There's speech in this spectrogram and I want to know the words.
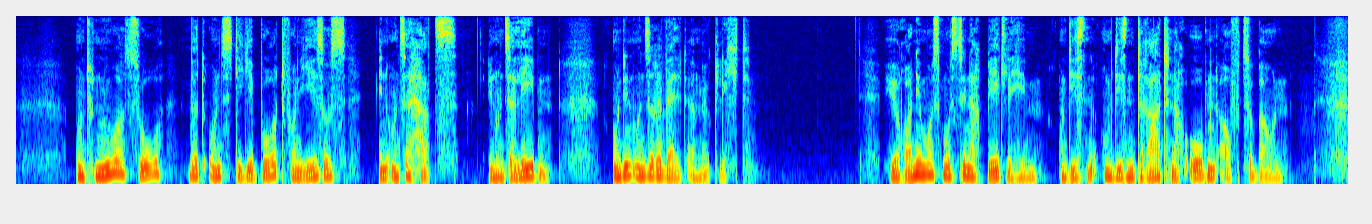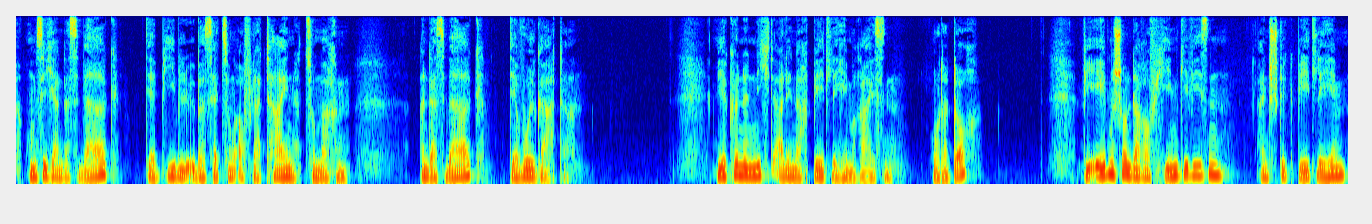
und nur so wird uns die Geburt von Jesus in unser Herz, in unser Leben und in unsere Welt ermöglicht. Hieronymus musste nach Bethlehem, um diesen, um diesen Draht nach oben aufzubauen, um sich an das Werk der Bibelübersetzung auf Latein zu machen, an das Werk der Vulgata. Wir können nicht alle nach Bethlehem reisen, oder doch? Wie eben schon darauf hingewiesen, ein Stück Bethlehem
